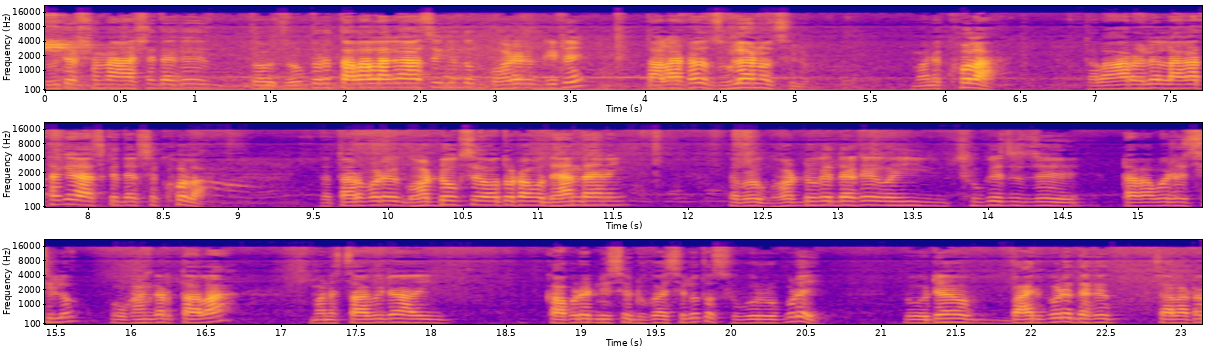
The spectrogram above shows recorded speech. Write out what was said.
দুইটার সময় আসে দেখে ঝোপ ধরে তালা লাগা আছে, কিন্তু ঘরের গেটে তালাটা ঝুলানো ছিল। মানে খোলা। তালা আর হলে লাগা থাকে, আজকে দেখছে খোলা। তারপরে ঘর ঢুকছে, অতটাও ধ্যান দেয় নাই। তারপরে ঘর ঢুকে দেখে ওই শুকেছে যে টাকা পয়সা ছিল, ওখানকার তালা মানে চাবিটা ওই কাপড়ের নিচে ঢুকাইছিল তো সুগরের উপরে। তো ওইটা বাইর করে দেখে চালাটা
